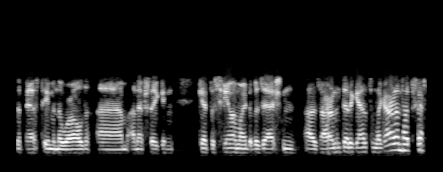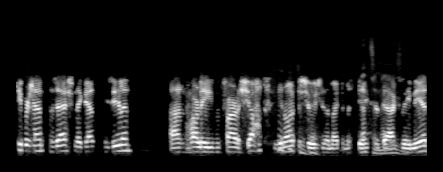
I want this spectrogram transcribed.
the best team in the world. Um, and if they can get the same amount of possession as Ireland did against them, like Ireland had 50% possession against New Zealand and hardly even fired a shot. You know, it shows you the amount of mistakes that they actually made.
